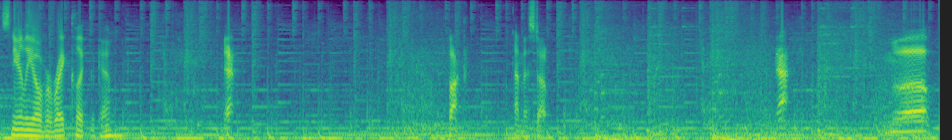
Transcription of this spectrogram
it's nearly over. Right click, okay. Yeah. Fuck, I messed up. Ah. Oh.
